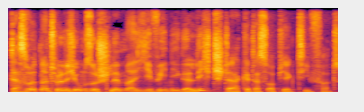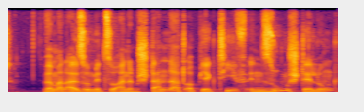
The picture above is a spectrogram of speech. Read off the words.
Das wird natürlich umso schlimmer, je weniger Lichtstärke das Objektiv hat. Wenn man also mit so einem Standardobjektiv in Zoomstellung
